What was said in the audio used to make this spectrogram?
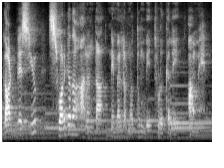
God bless you. ಸ್ವರ್ಗದ ಆನಂದ ನಿಮ್ಮೆಲ್ಲರನ್ನು ತುಂಬಿ ತುಡುಕಲಿ ಆಮೇನ್.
